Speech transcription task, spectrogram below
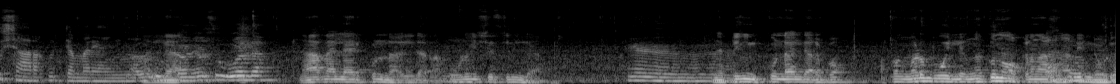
ഉഷാറ കുറ്റം പറയാൻ എല്ലാവർക്കും ഉണ്ടാവില്ല വിശ്വസിച്ചില്ല എന്നിട്ട് എനിക്കും ഉണ്ടാവില്ല അപ്പൊ അപ്പൊ ഇങ്ങോട്ടും പോയില്ല. നിങ്ങൾക്ക് നോക്കണം എന്ന് എന്നോട്.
